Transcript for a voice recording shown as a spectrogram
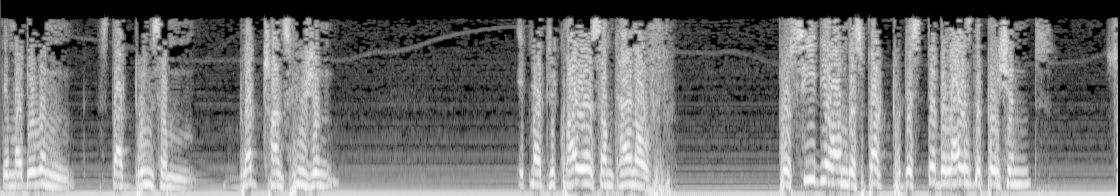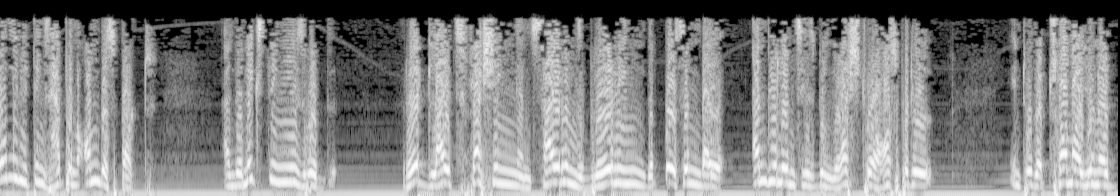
they might even start doing some blood transfusion. It might require some kind of procedure on the spot to destabilize the patient. So many things happen on the spot. And the next thing is with red lights flashing and sirens blaring, the person by ambulance is being rushed to a hospital, into the trauma unit,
